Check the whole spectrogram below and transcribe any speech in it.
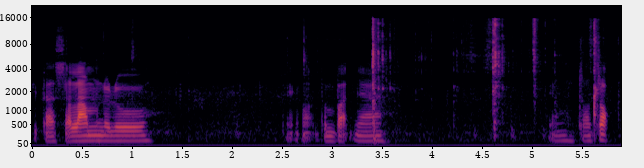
kita selam dulu. Tengok tempatnya yang cocok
